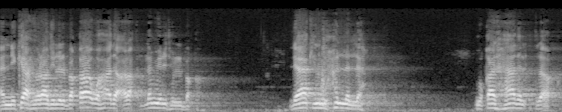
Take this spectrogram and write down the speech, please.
النكاح يراد للبقاء وهذا لم يرده للبقاء. لكن المحلل له. يقال هذا الإطلاق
